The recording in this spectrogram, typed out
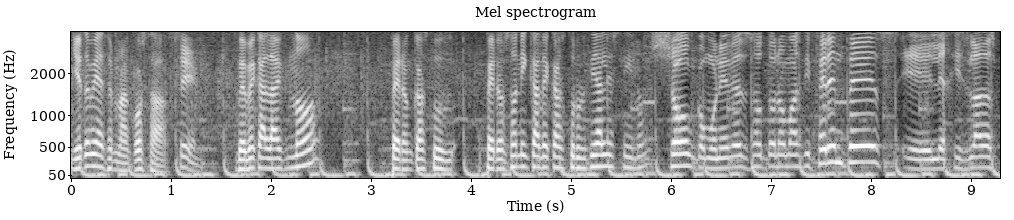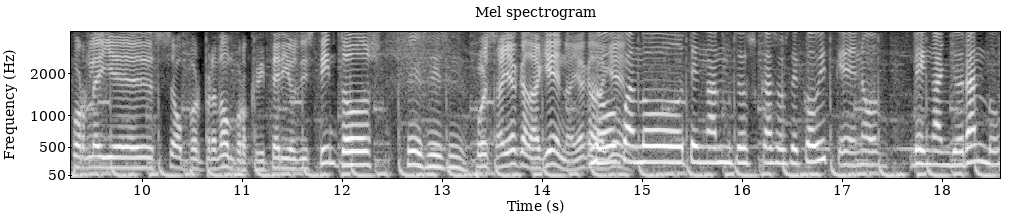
yo te voy a decir una cosa. Sí. BBK Live no, pero en Castro, pero Sónica de Castro Urdiales sí, ¿no? Son comunidades autónomas diferentes, eh, legisladas por leyes, o por, perdón, por criterios distintos. Sí, sí, sí. Pues allá cada quien, allá cada Luego quien. cuando tengan muchos casos de COVID, que no vengan llorando.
